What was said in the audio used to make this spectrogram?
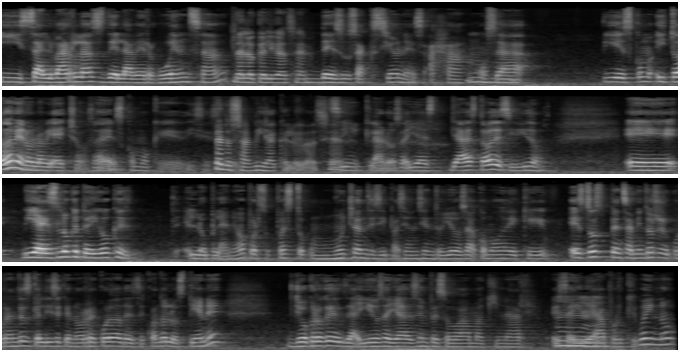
y salvarlas de la vergüenza De lo que él iba a hacer. de sus acciones. Ajá. O sea, y es como. Y todavía no lo había hecho, o sea, es como que dices. Pero sabía que lo iba a hacer. Sí, claro, o sea, ya, ya estaba decidido. Eh, y es lo que te digo que lo planeó, por supuesto, con mucha anticipación, siento yo. O sea, como de que estos pensamientos recurrentes que él dice que no recuerda desde cuándo los tiene, yo creo que desde ahí, o sea, ya se empezó a maquinar esa Mm. idea, porque, güey, no,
